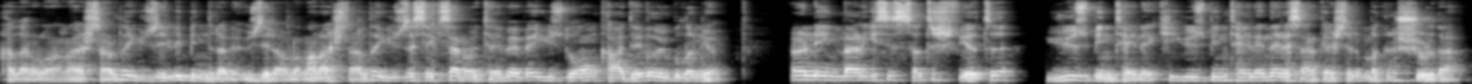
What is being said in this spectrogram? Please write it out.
kadar olan araçlarda 150 bin lira ve üzeri olan araçlarda %80 ÖTV ve %10 KDV uygulanıyor. Örneğin vergisiz satış fiyatı 100 bin TL ki 100 bin TL neresi arkadaşlarım bakın şurada.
